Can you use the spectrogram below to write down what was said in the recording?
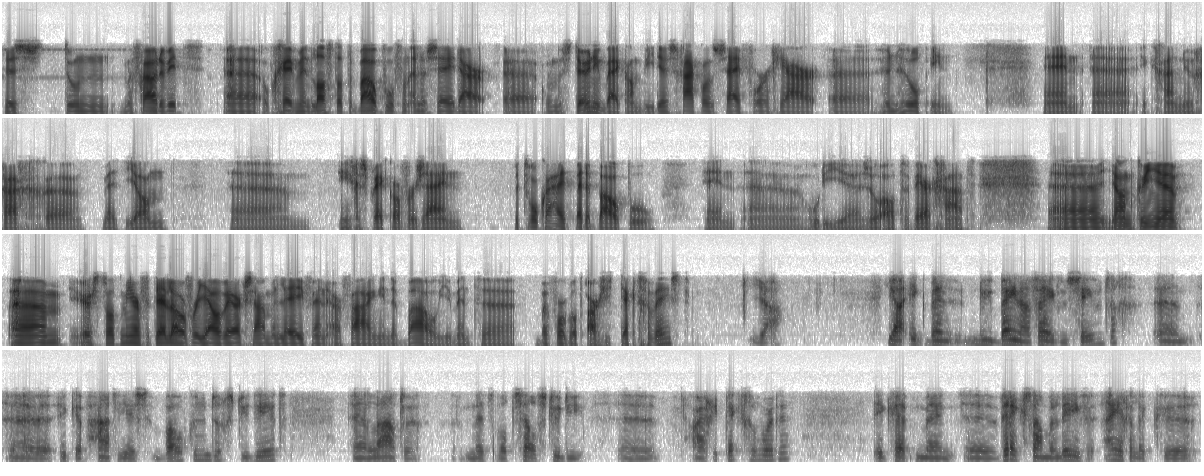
Dus toen mevrouw De Wit eh, op een gegeven moment las dat de bouwpool van LOC daar eh, ondersteuning bij kan bieden, schakelde zij vorig jaar eh, hun hulp in. En ik ga nu graag met Jan in gesprek over zijn betrokkenheid bij de bouwpool en hoe die zo al te werk gaat. Jan, kun je ehm, eerst wat meer vertellen over jouw werkzame leven en ervaring in de bouw? Je bent bijvoorbeeld architect geweest. Ja. Ja, ik ben nu bijna 75 en eh, ik heb HTS bouwkunde gestudeerd en later met wat zelfstudie eh, architect geworden. Ik heb mijn eh, werkzame leven eigenlijk eh, eh,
